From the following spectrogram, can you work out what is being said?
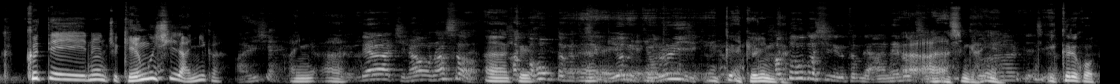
그 그때는 저 계엄군 시절 아닙니까? 아니지. 아니 아, 내가 지나고 나서 아, 그- 학도호국당 같은 생각 이거는 결혼이지 결혼. 그, 교림입니다. 학도호국당 시절 같으면 내가 안 해놓지. 아? 결혼할 때 예. 그리고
